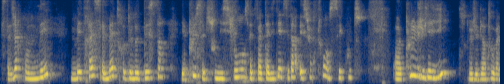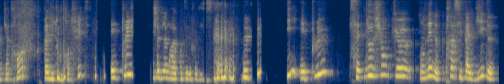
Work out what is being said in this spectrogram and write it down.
C'est-à-dire qu'on est maîtresse et maître de notre destin il n'y a plus cette soumission, cette fatalité, etc. Et surtout, on s'écoute. Euh, plus je vieillis, parce que j'ai bientôt 24 ans, pas du tout 38, et plus j'aime bien me raconter des fois des histoires, mais plus et plus cette notion que on est notre principal guide,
